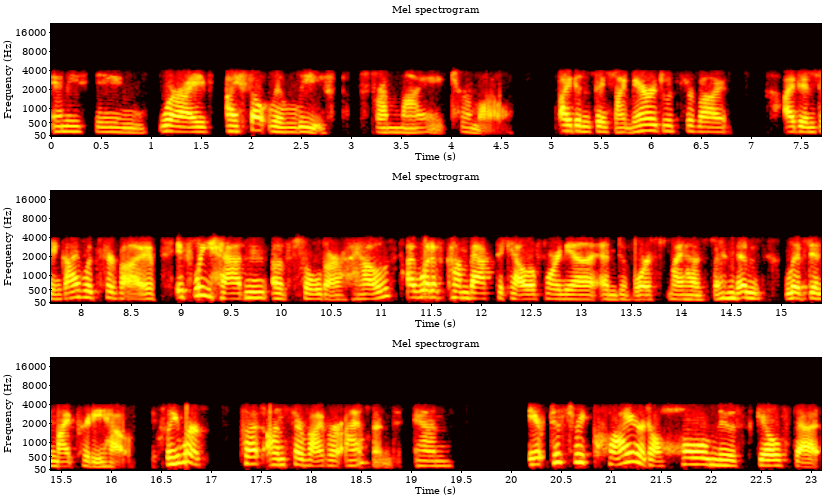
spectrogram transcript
anything where I I felt relief from my turmoil. I didn't think my marriage would survive. I didn't think I would survive. If we hadn't have sold our house, I would have come back to California and divorced my husband and lived in my pretty house. We were put on Survivor Island and it just required a whole new skill set.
